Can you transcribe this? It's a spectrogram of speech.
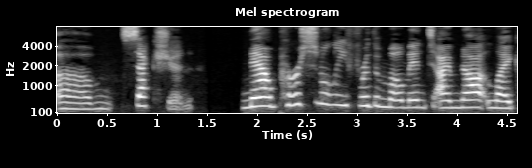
um, section. Now, personally, for the moment, I'm not like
